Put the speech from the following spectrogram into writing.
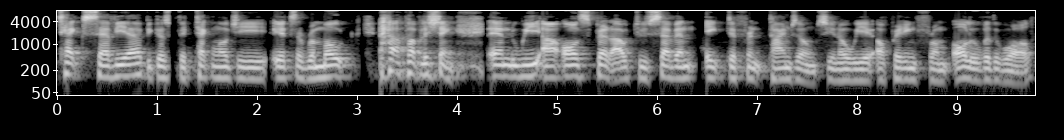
tech savvier because the technology, it's a remote publishing. And we are all spread out to seven, eight different time zones. You know, we are operating from all over the world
